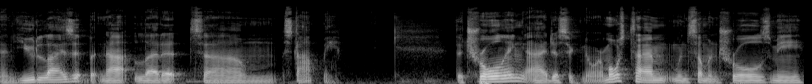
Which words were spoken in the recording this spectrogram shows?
and utilize it, but not let it um, stop me. The trolling, I just ignore. Most time when someone trolls me,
